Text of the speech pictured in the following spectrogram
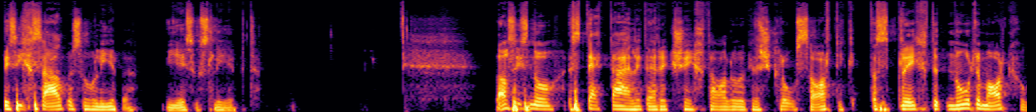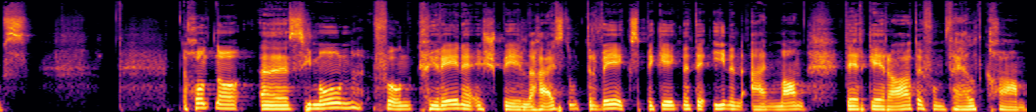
bis ich selber so liebe, wie Jesus liebt. Lass uns noch ein Detail in dieser Geschichte anschauen. Das ist grossartig. Das berichtet nur der Markus. Da kommt noch äh, Simon von Kyrene ins Spiel. Er heißt, unterwegs begegnete ihnen ein Mann, der gerade vom Feld kam,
